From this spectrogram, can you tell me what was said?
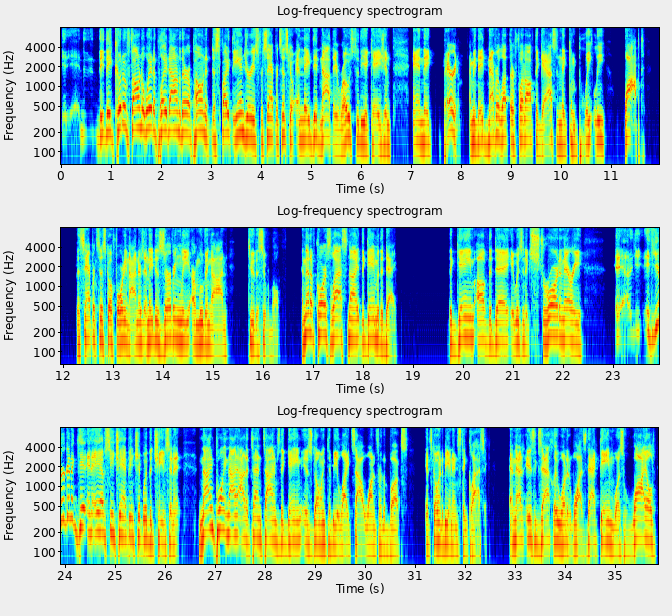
they, could have found a way to play down to their opponent despite the injuries for San Francisco, and they did not. They rose to the occasion and they buried him. I mean, they'd never let their foot off the gas and they completely whopped the San Francisco 49ers, and they deservingly are moving on to the Super Bowl. And then, of course, last night, the game of the day. The game of the day. It was an extraordinary. Eh, if you're going to get an AFC championship with the Chiefs in it, 9.9 out of 10 times the game is going to be lights out one for the books. It's going to be an instant classic. And that is exactly what it was. That game was wild.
